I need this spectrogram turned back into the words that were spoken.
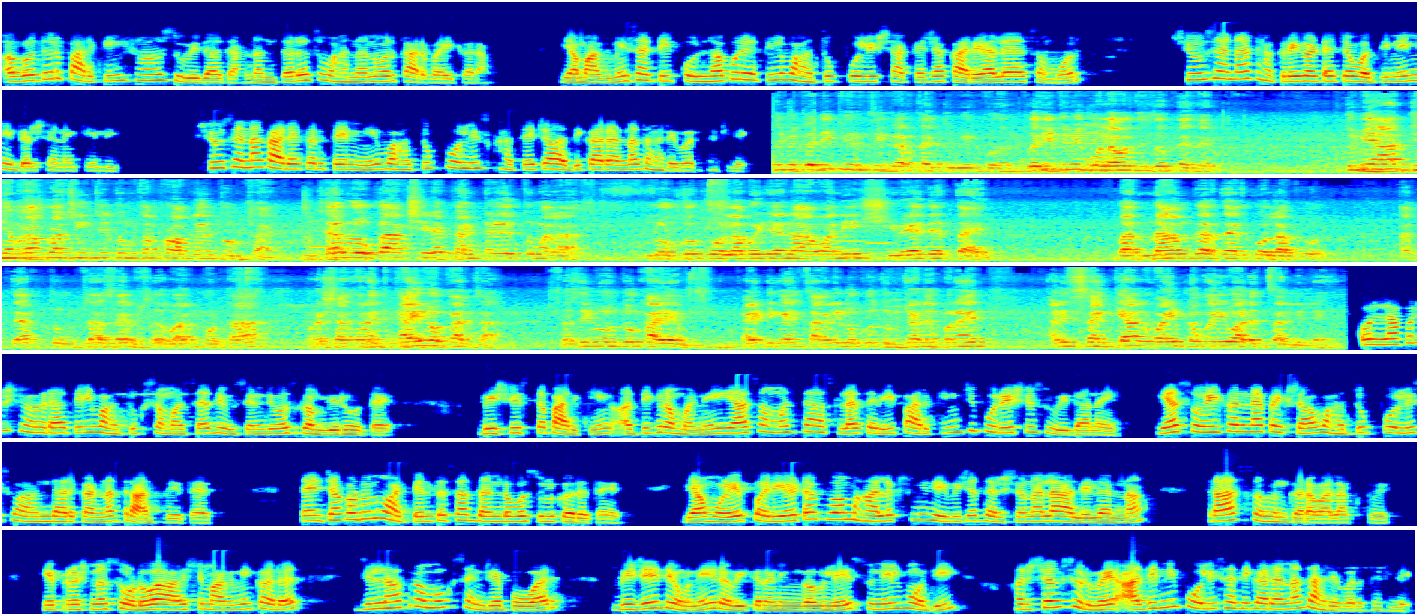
अगोदर पार्किंगसह सुविधा द्या नंतरच वाहनांवर कारवाई करा. या मागणीसाठी कोल्हापूर येथील वाहतूक पोलीस शाखेच्या कार्यालयासमोर शिवसेना ठाकरे गटाच्या वतीने निदर्शने केली. शिवसेना कार्यकर्त्यांनी वाहतूक पोलीस खात्याच्या अधिकाऱ्यांना धारेवर धरले. तुम्ही कधी फिरती करताय तुम्ही पण कधी तुम्ही कोणावर दिसत नाही साहेब तुम्ही आज झेब्रा क्रॉसिंगचे तुमचा प्रॉब्लेम तुमचा आहे. तर लोक अक्षरशः कंटाळलेत तुम्हाला. लोक कोल्हापूरच्या नावाने शिव्या देत आहेत बदनाम करतायत कोल्हापूर. आणि त्यात तुमचा साहेब सहभाग मोठा प्रशासनात काही लोकांचा. तसे मी म्हणतो कायम. काही ठिकाणी चांगले लोक तुमच्याकडे पण आहेत आणि संख्या वाईट लोकांची वाढत चाललेली आहे. कोल्हापूर शहरातील वाहतूक समस्या दिवसेंदिवस गंभीर होत आहे. बेशिस्त पार्किंग अतिक्रमणे या समस्या असल्या तरी पार्किंगची पुरेशी सुविधा नाही. या सोयी करण्यापेक्षा वाहतूक पोलीस वाहनधारकांना त्रास देत आहेत. त्यांच्याकडून वाटेल तसा दंड वसूल करत आहेत. यामुळे पर्यटक व महालक्ष्मी देवीच्या दर्शनाला आलेल्यांना त्रास सहन करावा लागतोय. हे प्रश्न सोडवा अशी मागणी करत जिल्हा प्रमुख संजय पवार विजय देवणे रविकरण इंगवले सुनील मोदी हर्षल सुर्वे आदींनी पोलीस अधिकाऱ्यांना धारेवर धरले.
